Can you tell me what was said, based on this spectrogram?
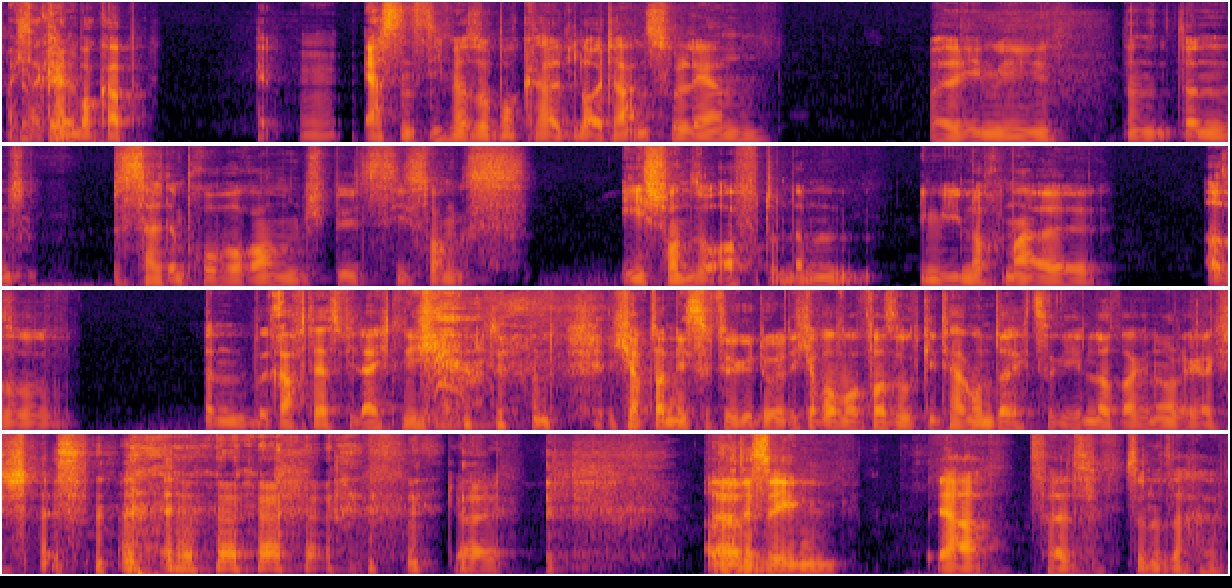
Weil ich da Okay. keinen Bock habe. Mhm. Erstens nicht mehr so Bock, halt Leute anzulernen. Weil irgendwie, dann, dann bist du halt im Proberaum, spielst die Songs eh schon so oft und dann irgendwie nochmal, also dann rafft er es vielleicht nicht. Ich habe dann nicht so viel Geduld. Ich habe auch mal versucht, Gitarrenunterricht zu geben, das war genau der gleiche Scheiß. Geil. Also Ähm, deswegen, ja, ist halt so eine Sache.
